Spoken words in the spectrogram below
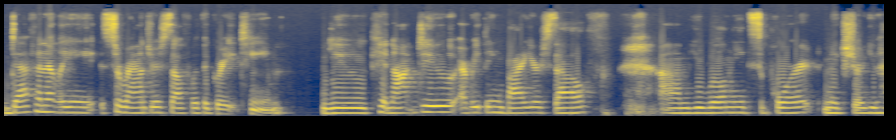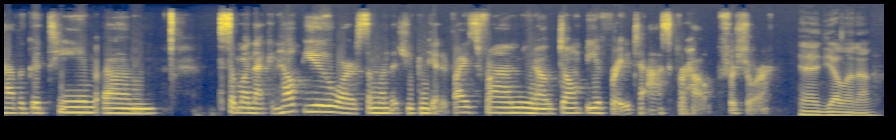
definitely surround yourself with a great team. You cannot do everything by yourself. Um, you will need support. Make sure you have a good team, um, someone that can help you, or someone that you can get advice from. You know, don't be afraid to ask for help for sure. And Yelena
